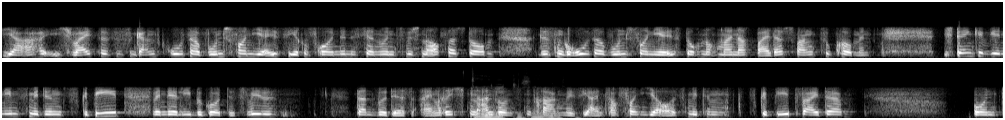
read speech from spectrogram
ja, ich weiß, dass es ein ganz großer Wunsch von ihr ist. Ihre Freundin ist ja nur inzwischen auch verstorben. Das ist ein großer Wunsch von ihr ist, doch nochmal nach Balderschwang zu kommen. Ich denke, wir nehmen es mit ins Gebet, wenn der liebe Gott es will. Dann wird er es einrichten. Dann Ansonsten tragen wir sie einfach von hier aus mit ins Gebet weiter. Und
